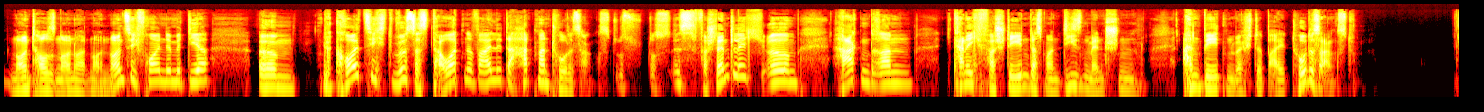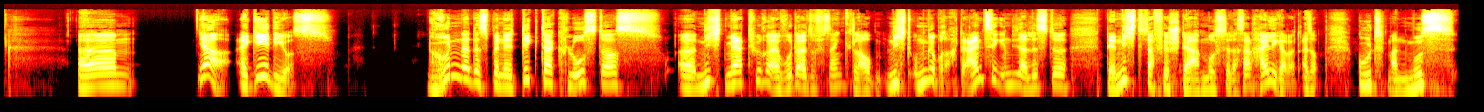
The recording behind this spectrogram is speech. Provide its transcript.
9.999 Freunde mit dir, ähm, gekreuzigt wirst, das dauert eine Weile, da hat man Todesangst. Das, das ist verständlich. Ähm, Haken dran. Kann ich verstehen, dass man diesen Menschen anbeten möchte bei Todesangst. Ähm, ja, Aegedius, Gründer des Benedikterklosters äh, nicht Märtyrer, er wurde also für seinen Glauben nicht umgebracht. Der einzige in dieser Liste, der nicht dafür sterben musste, dass er ein Heiliger wird. Also gut, man muss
